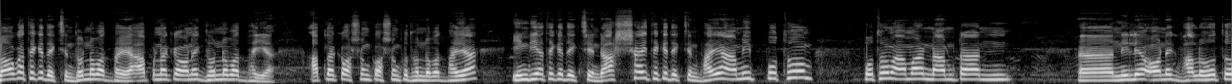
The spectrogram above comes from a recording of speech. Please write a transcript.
নওগাঁ থেকে দেখছেন, ধন্যবাদ ভাইয়া। আপনাকে অনেক ধন্যবাদ ভাইয়া। আপনাকে অসংখ্য অসংখ্য ধন্যবাদ ভাইয়া। ইন্ডিয়া থেকে দেখছেন, রাজশাহী থেকে দেখছেন। ভাইয়া, আমি প্রথম প্রথম আমার নামটা নিলে অনেক ভালো হতো।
